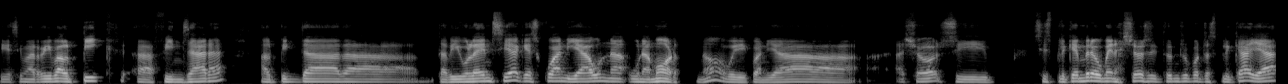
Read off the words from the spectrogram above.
diguéssim, arriba el pic eh, fins ara, el pic de, de, de violència, que és quan hi ha una, una mort, no? Vull dir, quan hi ha això, si, si expliquem breument això, si tu ens ho pots explicar, ja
